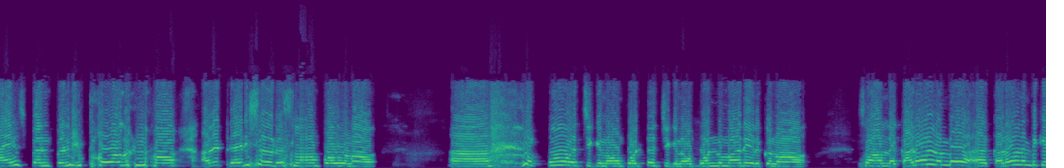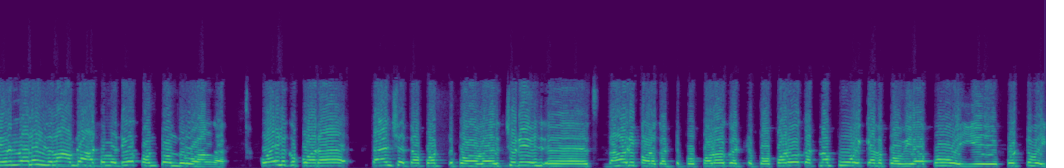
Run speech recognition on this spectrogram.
டைம் ஸ்பெண்ட் பண்ணி போகணும். அது ட்ரெடிஷனல் ட்ரெஸ் எல்லாம் போகணும். பூ வச்சுக்கணும் பொட்டு வச்சுக்கணும் பொண்ணு மாதிரி இருக்கணும். சோ அந்த கடவுள் நம்ப கடவுள் நம்பிக்கை இருந்தாலே இதெல்லாம் அப்படியே ஆட்டோமேட்டிக்கா கொண்டு வந்துருவாங்க. கோயிலுக்கு போற பேண்ட் ஷர்ட்டா போட்டு போவ சுடி தாவடி பாலை கட்டுப்போ புடவை கட்டுப்போ புடவை கட்டினா பூ வைக்காத போவியா? பூ வை பொட்டு வை.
